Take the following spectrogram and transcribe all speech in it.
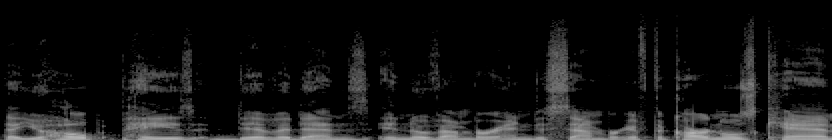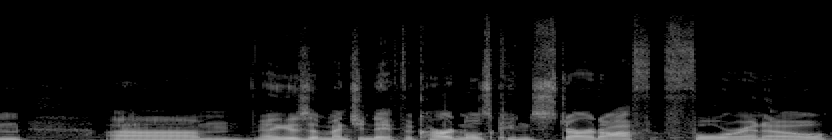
that you hope pays dividends in November and December. If the Cardinals can, um, I guess I mentioned if the Cardinals can start off 4 and 0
